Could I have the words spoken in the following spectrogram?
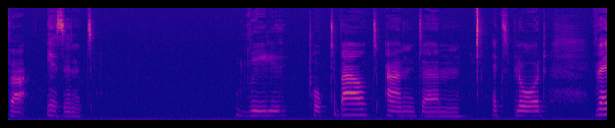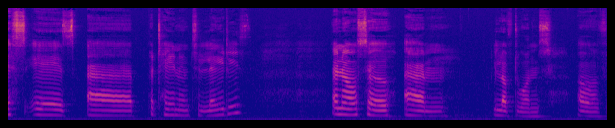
that isn't really talked about and um, explored. This is uh, pertaining to ladies and also um, loved ones of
